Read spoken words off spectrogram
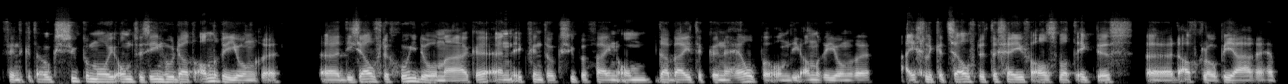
vind ik het ook super mooi om te zien hoe dat andere jongeren uh, diezelfde groei doormaken. En ik vind het ook super fijn om daarbij te kunnen helpen om die andere jongeren eigenlijk hetzelfde te geven als wat ik dus de afgelopen jaren heb,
